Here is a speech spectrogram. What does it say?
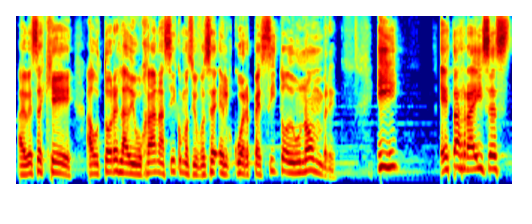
Hay veces que autores la dibujan así como si fuese el cuerpecito de un hombre. Y estas raíces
